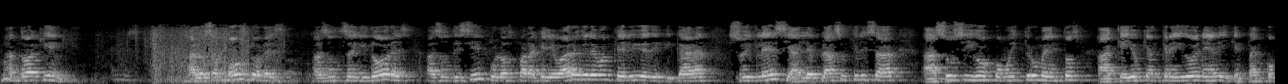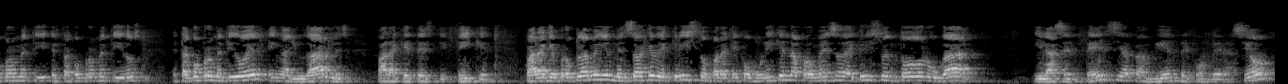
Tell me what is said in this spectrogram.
¿Mandó a quién? A los apóstoles, a sus seguidores, a sus discípulos, para que llevaran el Evangelio y edificaran su iglesia. Él le place utilizar a sus hijos como instrumentos, a aquellos que han creído en Él y que están comprometidos, está comprometidos, está comprometido Él en ayudarles para que testifiquen, para que proclamen el mensaje de Cristo, para que comuniquen la promesa de Cristo en todo lugar y la sentencia también de condenación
